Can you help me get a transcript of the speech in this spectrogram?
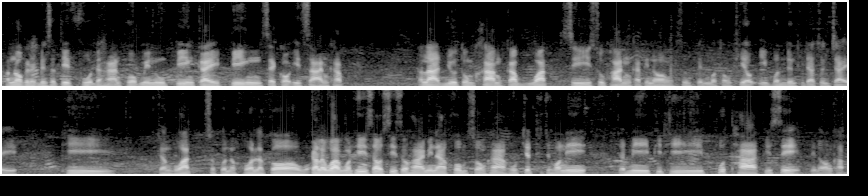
ข้างนอกก็จะเป็นสตรีทฟู้ดอาหารพวกเมนูปิ้งไก่ปิ้งไส้กรอกอีสานครับตลาดอยู่ตรงข้ามกับวัดศรีสุพรรณครับพี่น้อง ซึ่งเป็นบทท่องเที่ยวอีกบนหนึ่งที่น่าสนใจที่จังหวัดสกลนคร แล้วก็การระหว่างวันที่24 25มีนาคม 2567ที่จะพอนี้จะมีพิธีพุทธาพิเศษพี่น้องครับ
